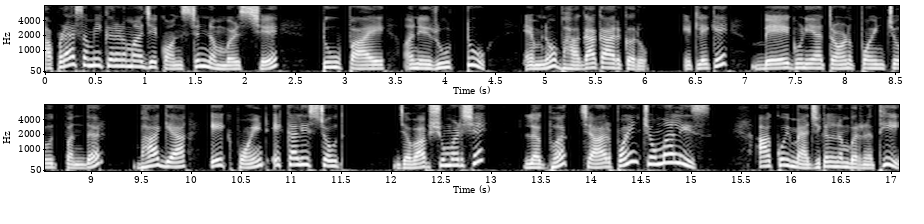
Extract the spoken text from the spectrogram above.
આપણા સમીકરણમાં જે કોન્સ્ટન્ટ નંબર્સ છે ટુ પાય અને રૂટ ટુ એમનો ભાગાકાર કરો. એટલે કે બે ગુણ્યા ત્રણ પોઈન્ટ ચૌદ પંદર ભાગ્યા એક પોઈન્ટ એકાલીસ ચૌદ. જવાબ શું મળશે? લગભગ ચાર પોઈન્ટ ચુમ્માલીસ આ કોઈ મેજિકલ નંબર નથી,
